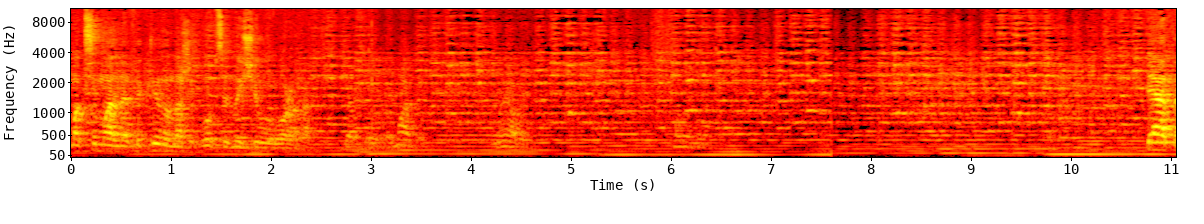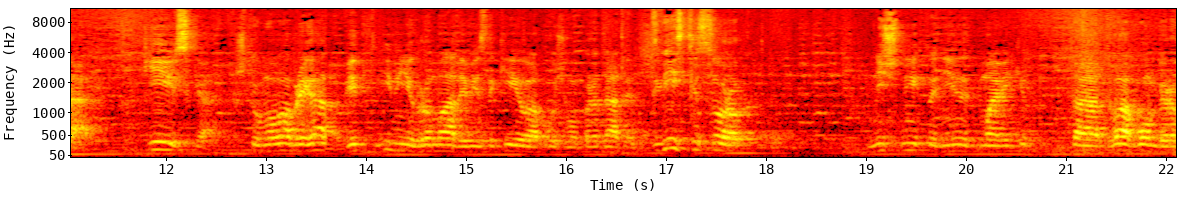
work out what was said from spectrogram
максимально ефективно наші хлопці знищили ворога. Дякую громаді. П'ята Київська штурмова бригада від імені громади міста Києва хочемо передати 240 нічних та мавіків та два бомбера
